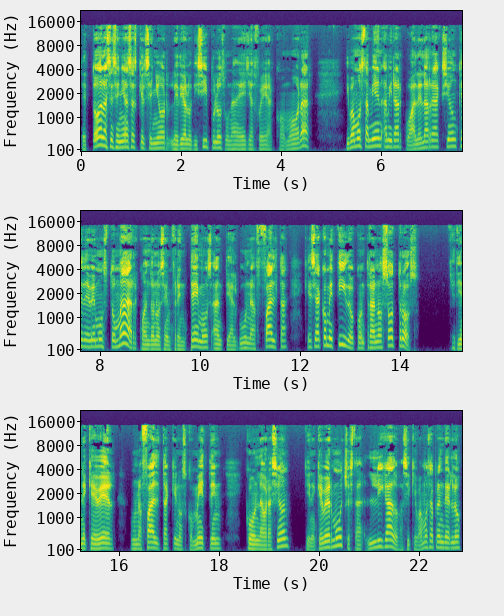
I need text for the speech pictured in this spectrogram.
De todas las enseñanzas que el Señor le dio a los discípulos, una de ellas fue a cómo orar. Y vamos también a mirar cuál es la reacción que debemos tomar cuando nos enfrentemos ante alguna falta que se ha cometido contra nosotros, que tiene que ver una falta que nos cometen con la oración, tiene que ver mucho, está ligado, así que vamos a aprenderlo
